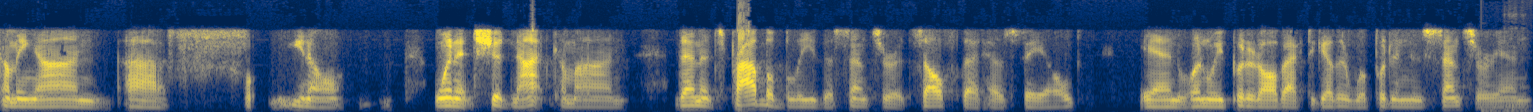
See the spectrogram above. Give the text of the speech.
coming on, uh, you know, when it should not come on, then it's probably the sensor itself that has failed. And when we put it all back together, we'll put a new sensor in,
